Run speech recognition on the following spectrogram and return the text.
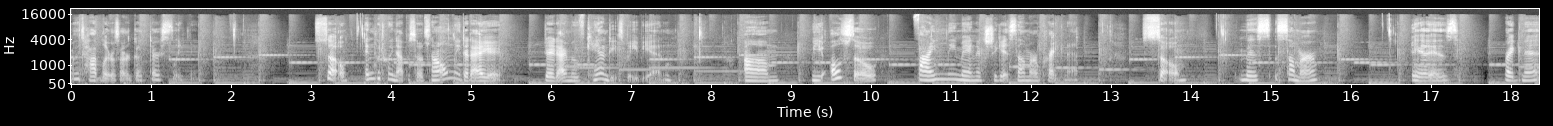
the toddlers are good, they're sleeping. So, in between episodes, not only did I did I move Candy's baby in, um, we also finally managed to get Summer pregnant. So, Miss Summer is pregnant.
